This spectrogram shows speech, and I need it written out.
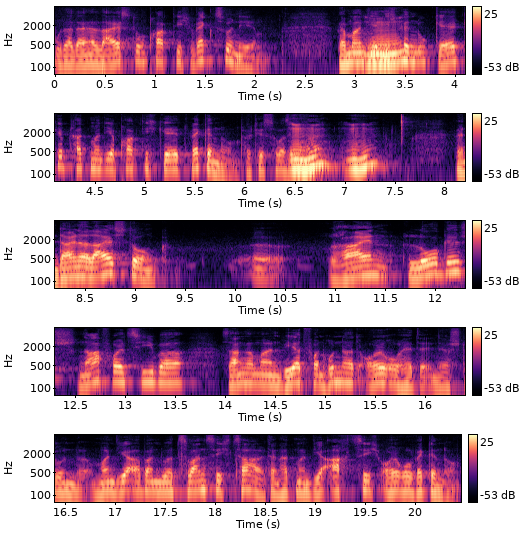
oder deine Leistung praktisch wegzunehmen. Wenn man dir mhm. nicht genug Geld gibt, hat man dir praktisch Geld weggenommen. Verstehst du, was ich mhm. meine? Mhm. Wenn deine Leistung äh, rein logisch, nachvollziehbar, sagen wir mal, einen Wert von 100 Euro hätte in der Stunde und man dir aber nur 20 zahlt, dann hat man dir 80 Euro weggenommen.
